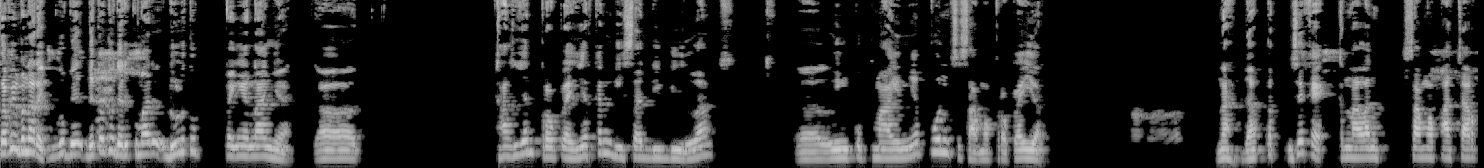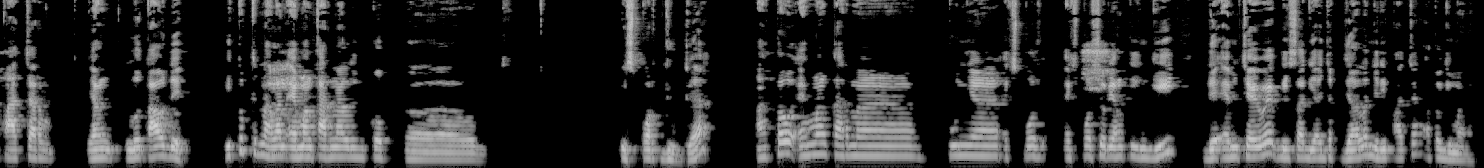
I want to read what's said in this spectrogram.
Tapi menarik, gue beta tuh dari kemarin dulu tuh pengen nanya. Uh, kalian pro player kan bisa dibilang uh, lingkup mainnya pun sesama pro player. Nah, dapat misalnya kayak kenalan sama pacar-pacar yang lu tahu deh. Itu kenalan emang karena lingkup uh, e-sport juga atau emang karena punya exposure yang tinggi DM cewek bisa diajak jalan jadi pacar atau gimana?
